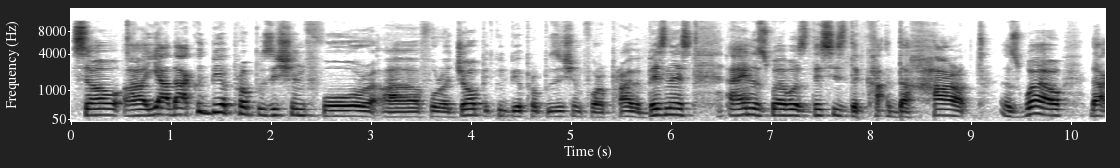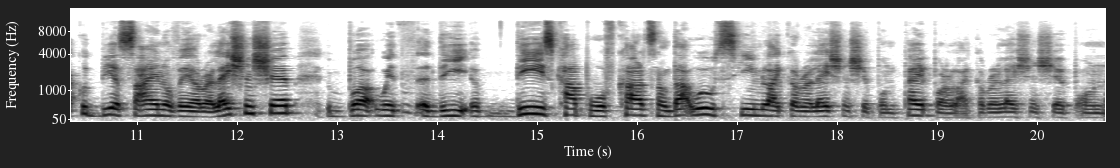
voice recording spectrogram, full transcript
So uh, yeah that could be a proposition for uh, for a job. It could be a proposition for a private business. And as well as this is the the heart as well that could be a sign of a relationship but with the these couple of cards. Now that will seem like a relationship on paper like a relationship on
